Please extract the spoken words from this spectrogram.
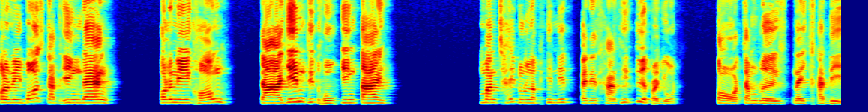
กรณีบอสกระทิงแดง กรณีของจ่ายิ้มที่ถูกยิงตาย มันใช้ดุลพินิษไปในทางที่เอื้อประโยชน์ ต่อจำเลยในคดี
